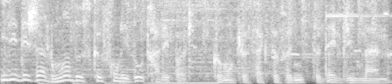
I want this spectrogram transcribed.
Il est déjà loin de ce que font les autres à l'époque, commente le saxophoniste Dave Lindman.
